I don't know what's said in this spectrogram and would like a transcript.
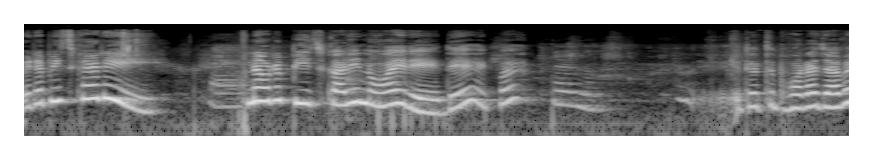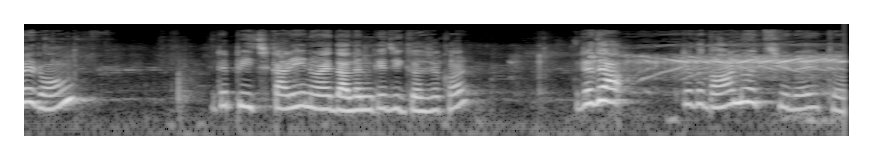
ওইটা পিচকারি? না ওটা পিচকারি নয় রে। দে একবার। এটাতে ভরা যাবে রং। এটা পিচকারি নয় দাদানকে জিজ্ঞাসা কর। এটা যা এটা তো গান হচ্ছিল এই তো।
